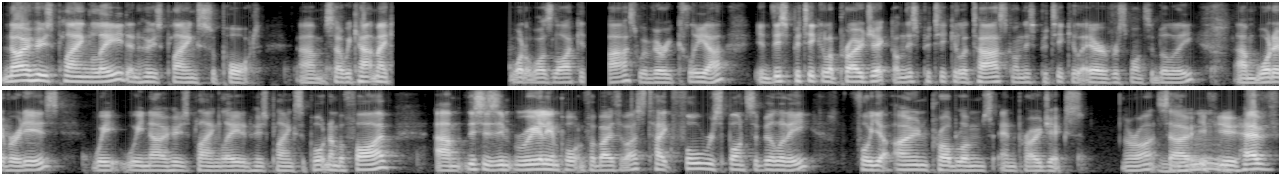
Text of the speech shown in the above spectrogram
know who's playing lead and who's playing support. Um, so we can't make what it was like in the past. We're very clear in this particular project, on this particular task, on this particular area of responsibility, um, whatever it is, we we know who's playing lead and who's playing support. Number five, um, this is really important for both of us. Take full responsibility for your own problems and projects. All right. So mm. if you have,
